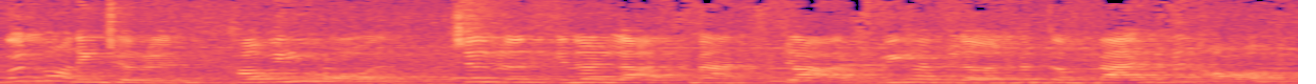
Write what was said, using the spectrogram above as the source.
Good morning children. How are you all? Children, in our last maths class, we have learned the comparison of.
